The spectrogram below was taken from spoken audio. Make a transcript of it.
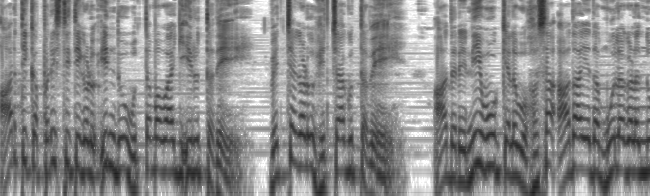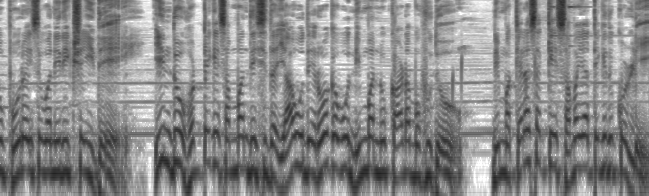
ಆರ್ಥಿಕ ಪರಿಸ್ಥಿತಿಗಳು ಇಂದು ಉತ್ತಮವಾಗಿ ಇರುತ್ತದೆ. ವೆಚ್ಚಗಳು ಹೆಚ್ಚಾಗುತ್ತವೆ. ಆದರೆ ನೀವು ಕೆಲವು ಹೊಸ ಆದಾಯದ ಮೂಲಗಳನ್ನು ಪೂರೈಸುವ ನಿರೀಕ್ಷೆ ಇದೆ. ಇಂದು ಹೊಟ್ಟೆಗೆ ಸಂಬಂಧಿಸಿದ ಯಾವುದೇ ರೋಗವು ನಿಮ್ಮನ್ನು ಕಾಡಬಹುದು. ನಿಮ್ಮ ಕೆಲಸಕ್ಕೆ ಸಮಯ ತೆಗೆದುಕೊಳ್ಳಿ.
